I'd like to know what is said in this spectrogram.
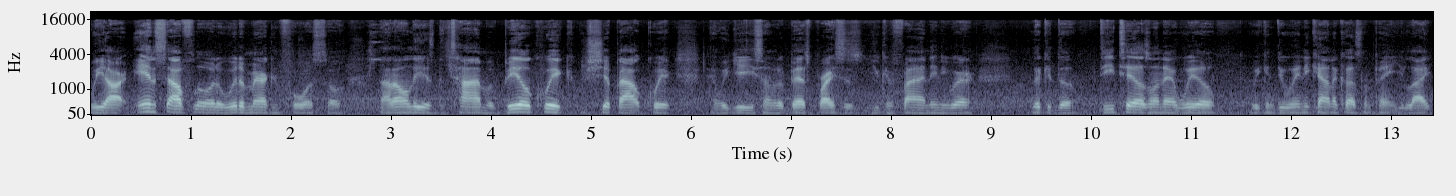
We are in South Florida with American Force, so not only is the time of build quick, we ship out quick, and we give you some of the best prices you can find anywhere. Look at the details on that wheel. We can do any kind of custom paint you like,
